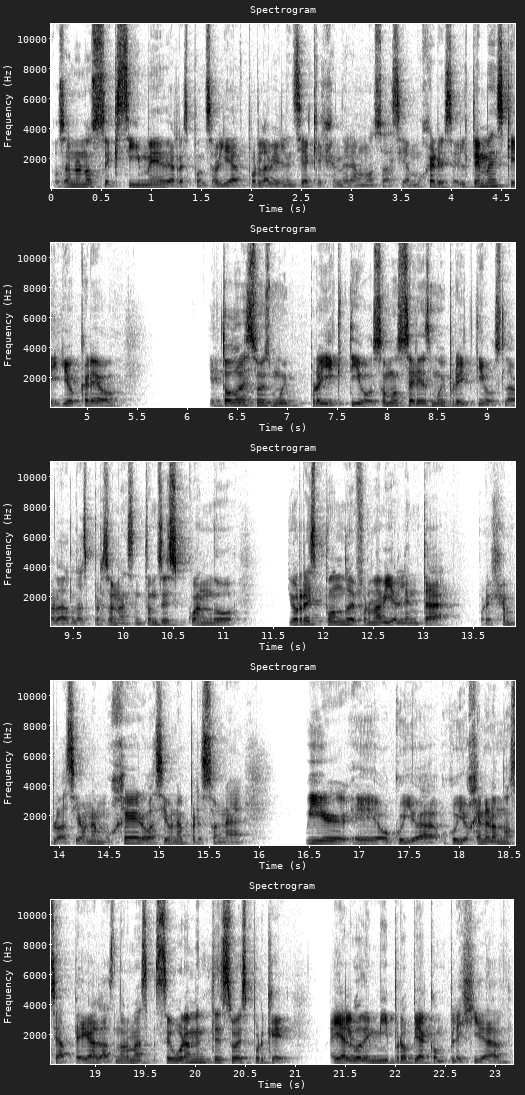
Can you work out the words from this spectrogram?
o sea, no nos exime de responsabilidad por la violencia que generamos hacia mujeres. El tema es que yo creo que todo eso es muy proyectivo, somos seres muy proyectivos, la verdad, las personas. Entonces, cuando yo respondo de forma violenta por ejemplo, hacia una mujer o hacia una persona queer eh, o cuyo, cuyo género no se apega a las normas, seguramente eso es porque hay algo de mi propia complejidad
